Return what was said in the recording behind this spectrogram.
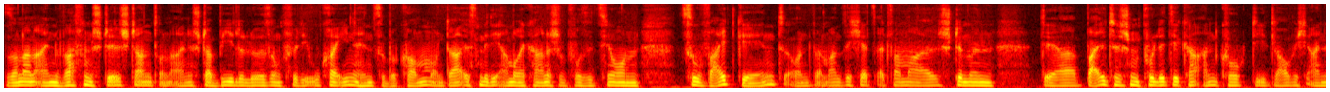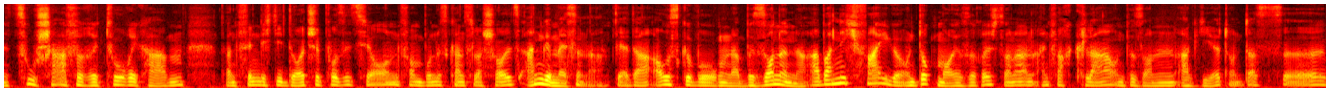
sondern einen Waffenstillstand und eine stabile Lösung für die Ukraine hinzubekommen. Und da ist mir die amerikanische Position zu weitgehend. Und wenn man sich jetzt etwa mal Stimmen der baltischen Politiker anguckt, die, glaube ich, eine zu scharfe Rhetorik haben, dann finde ich die deutsche Position vom Bundeskanzler Scholz angemessener, der da ausgewogener, besonnener, aber nicht feige und duckmäuserisch, sondern einfach klar und besonnen agiert. Und das äh,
